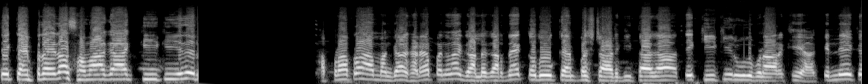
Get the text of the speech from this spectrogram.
ਤੇ ਕੈਂਪ ਦਾ ਜਿਹੜਾ ਸਮਾਂ ਗਾ ਕੀ ਕੀ ਇਹਦੇ ਆਪਣਾ ਭਰਾ ਮੰਗਾ ਖੜਾ ਪਹਿਲਾਂ ਨਾਲ ਗੱਲ ਕਰਦੇ ਆ ਕਦੋਂ ਕੈਂਪ ਸਟਾਰਟ ਕੀਤਾਗਾ ਤੇ ਕੀ ਕੀ ਰੂਲ ਬਣਾ ਰੱਖੇ ਆ ਕਿੰਨੇ ਕ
